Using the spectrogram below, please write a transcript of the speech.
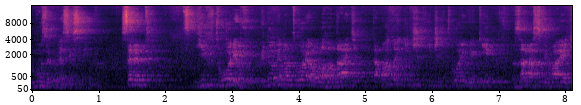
музику для цих слів. Серед їх творів відомі нам твори о благодать та багато інших інших творів, які зараз співають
